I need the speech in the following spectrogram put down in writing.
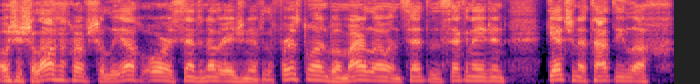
or sent another agent after the first one, Vamarlo, and said to the second agent, Get natati lach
